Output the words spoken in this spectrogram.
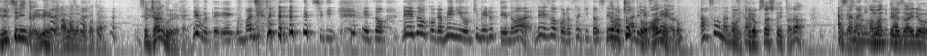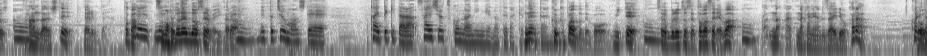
密林とか言えへんからアマゾンのことは。それジャングルやから。でもねえ真面目な話に、えっと冷蔵庫がメニューを決めるっていうのは冷蔵庫の先としてはでもちょっとあんねやろ？あそうなんでうんすか、記録さしといたら明日何ね余ってる材料をうん。判断してやるみたいな。とかでスマホと連動すればいいから。うん、ネット注文して帰ってきたら最終作るのは人間の手だけどみねたいな、クックパッドでこう見てうん。それを Bluetooth で飛ばせればうん。あなあ中にある材料からこれとこ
